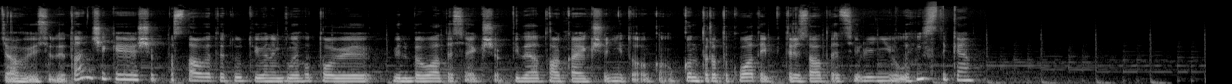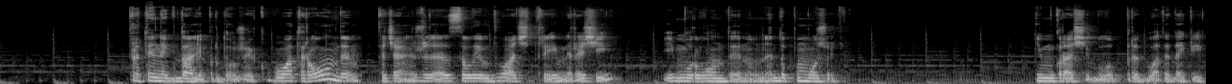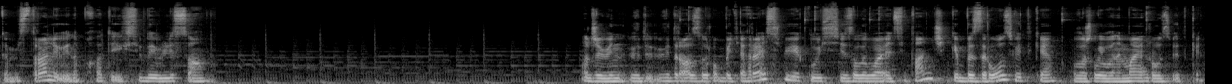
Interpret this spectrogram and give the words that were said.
Втягую сюди танчики, щоб поставити тут, і вони були готові відбиватися, якщо піде атака, якщо ні, то контратакувати і підрізати цю лінію логістики. Противник далі продовжує купувати Роланди, хоча він вже залив 2 чи 3 міражі, і йому Роланди ну, не допоможуть. Йому краще було б придбати декілька містралів і напхати їх сюди в ліса. Отже, він від, відразу робить агресію якусь і заливає ці танчики без розвідки. Важливо, немає розвідки.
